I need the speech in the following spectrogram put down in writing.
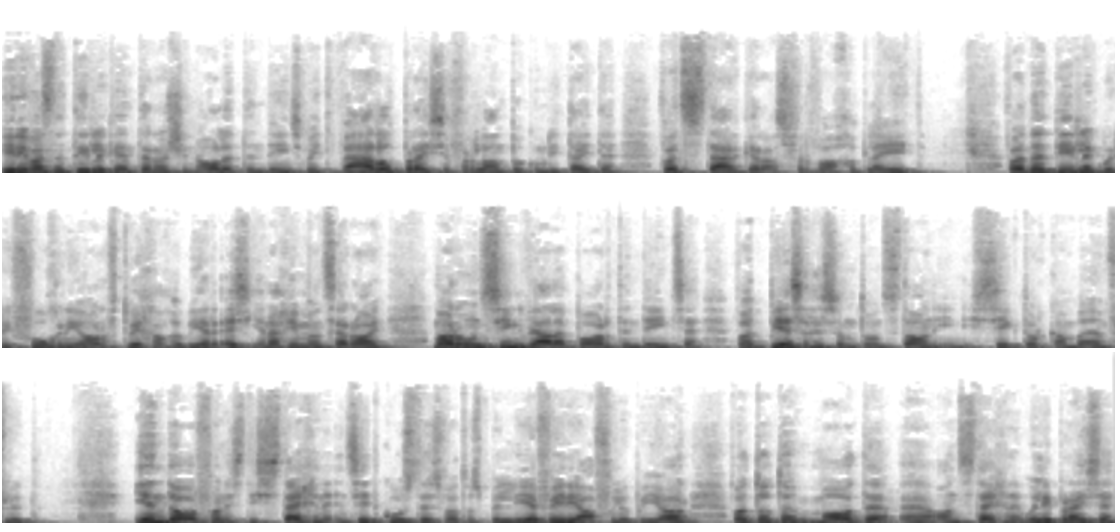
Hierdie was natuurlik 'n internasionale tendens met wêreldpryse vir landboukommoditeite wat sterker as verwag gebly het. Wat natuurlik oor die volgende jaar of 2 gaan gebeur is enigiemand se raai, maar ons sien wel 'n paar tendense wat besig is om te ontstaan en die sektor kan beïnvloed. Een daarvan is die stygende insetkoste wat ons beleef het die afgelope jaar wat tot 'n mate uh, aan stygende oliepryse,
